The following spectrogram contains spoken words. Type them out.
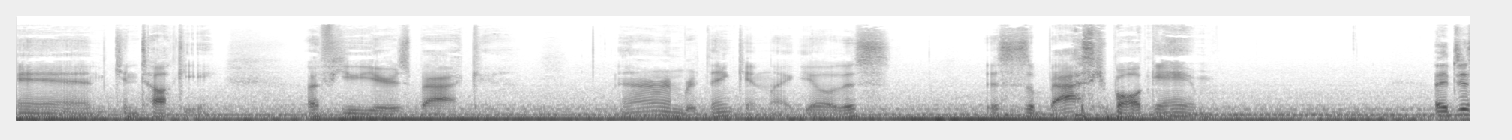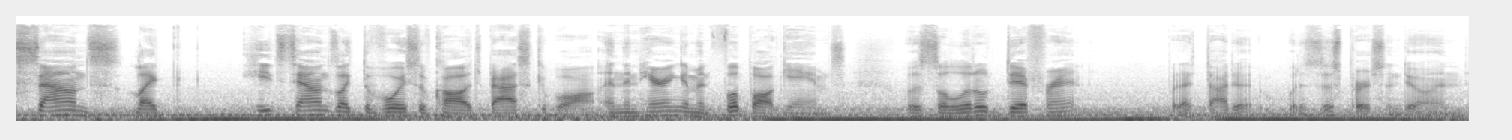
and Kentucky a few years back. And I remember thinking, like, yo, this this is a basketball game. It just sounds like he sounds like the voice of college basketball. And then hearing him in football games was a little different. But I thought, uh, what is this person doing?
